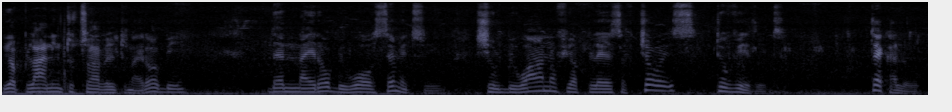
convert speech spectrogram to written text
you're planning to travel to Nairobi, then Nairobi War Cemetery should be one of your places of choice to visit. Take a look.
